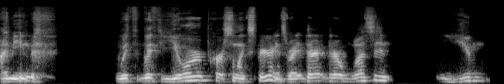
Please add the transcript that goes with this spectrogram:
I mean, with with your personal experience, right? There there wasn't you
